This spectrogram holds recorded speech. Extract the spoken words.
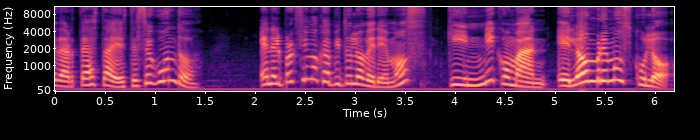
quedarte hasta este segundo. En el próximo capítulo veremos Kinnikuman, el hombre músculo.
